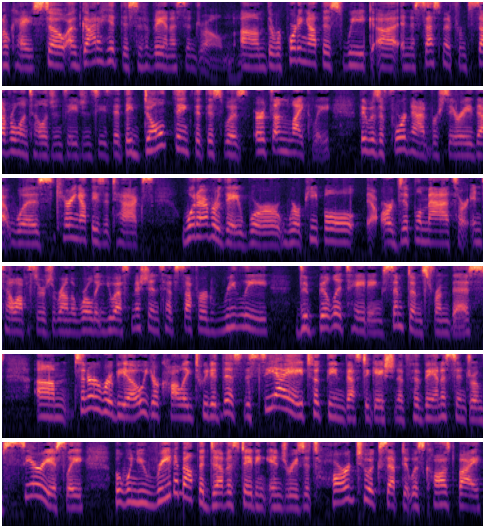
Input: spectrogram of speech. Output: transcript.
Okay, so I've got to hit this Havana syndrome. Um, they're reporting out this week uh, an assessment from several intelligence agencies that they don't think that this was, or it's unlikely, there was a foreign adversary that was carrying out these attacks, whatever they were, where people, our diplomats, our intel officers around the world at U.S. missions have suffered really debilitating symptoms from this. Um, Senator Rubio, your colleague, tweeted this The CIA took the investigation of Havana syndrome seriously, but when you read about the devastating injuries, it's hard to accept it was caused by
